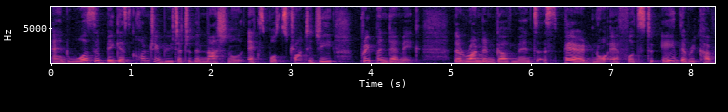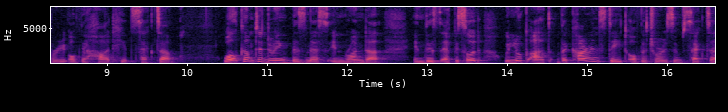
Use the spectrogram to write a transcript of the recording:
and was the biggest contributor to the national export strategy pre-pandemic. The Rwandan government spared no efforts to aid the recovery of the hard-hit sector. Welcome to Doing Business in Rwanda. In this episode, we look at the current state of the tourism sector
